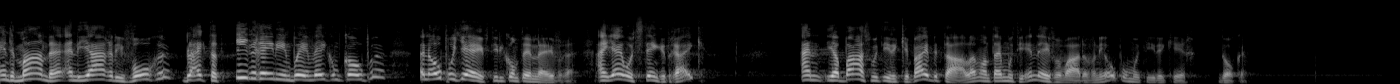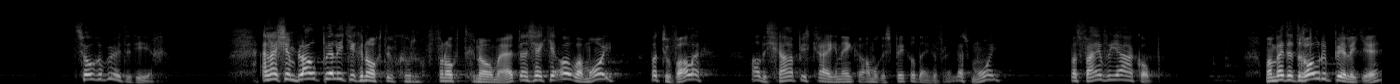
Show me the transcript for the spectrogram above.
in de maanden en de jaren die volgen, blijkt dat iedereen die een BMW komt kopen, een Opeltje heeft die die komt inleveren. En jij wordt stinkend rijk. En jouw baas moet iedere keer bijbetalen, want hij moet die inleverwaarde van die Opel moet iedere keer dokken. Zo gebeurt het hier. En als je een blauw pilletje vanochtend genomen hebt, dan zeg je, oh wat mooi, wat toevallig. Al die schaapjes krijgen in één keer allemaal gespikkeld en gevlekt. Dat is mooi. Wat fijn voor Jacob. Maar met het rode pilletje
